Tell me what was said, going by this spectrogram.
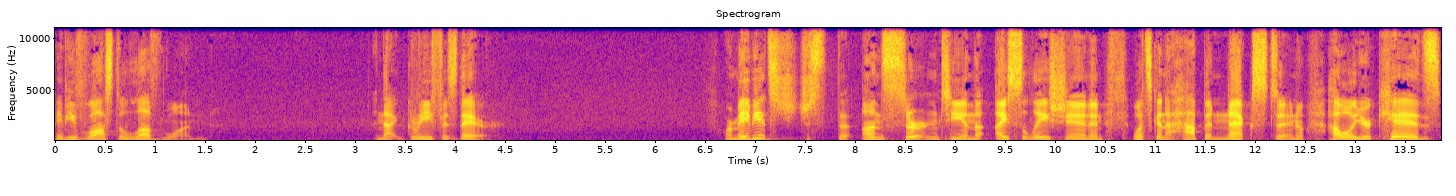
Maybe you've lost a loved one. And that grief is there. Or maybe it's just the uncertainty and the isolation and what's going to happen next. You know, how will your kids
